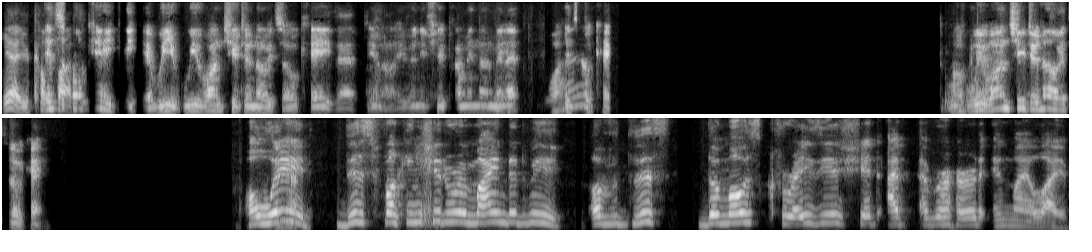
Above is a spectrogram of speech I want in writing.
Yeah, you come it's fast. okay, TK. We we want you to know it's okay that you know even if you come in a minute, What? it's okay. Okay. We want you to know it's okay. Oh wait, this fucking shit reminded me of this the most craziest shit I've ever heard in my life.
